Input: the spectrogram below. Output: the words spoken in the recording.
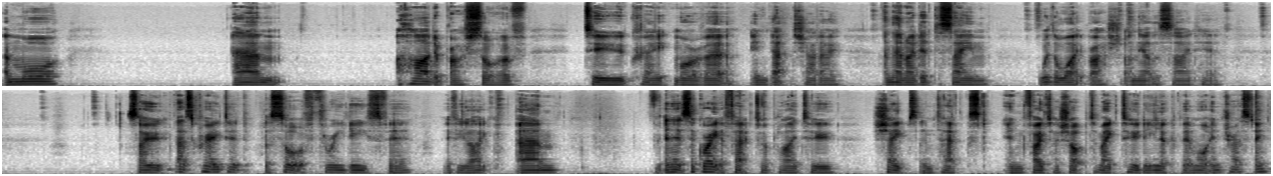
a more um, a harder brush sort of to create more of a in-depth shadow and then I did the same with a white brush on the other side here so that's created a sort of 3D sphere if you like um, and it's a great effect to apply to shapes and text in Photoshop to make 2D look a bit more interesting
